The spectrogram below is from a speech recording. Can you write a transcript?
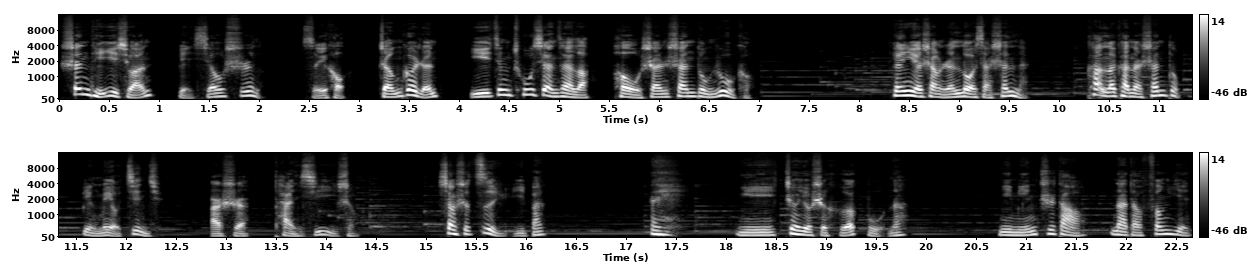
身体一旋便消失了。随后，整个人已经出现在了后山山洞入口。天月上人落下身来，看了看那山洞，并没有进去，而是叹息一声，像是自语一般：“哎，你这又是何苦呢？你明知道那道封印……”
